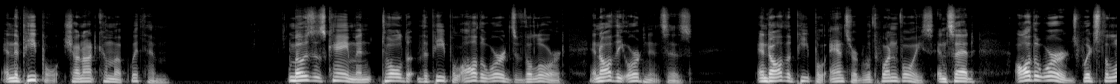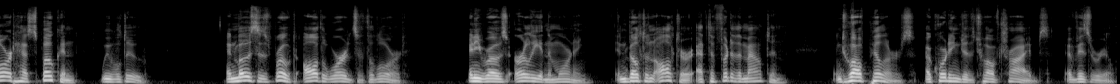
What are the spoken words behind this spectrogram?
and the people shall not come up with him. Moses came and told the people all the words of the Lord, and all the ordinances. And all the people answered with one voice, and said, All the words which the Lord has spoken, we will do. And Moses wrote all the words of the Lord. And he rose early in the morning, and built an altar at the foot of the mountain, and twelve pillars, according to the twelve tribes of Israel.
